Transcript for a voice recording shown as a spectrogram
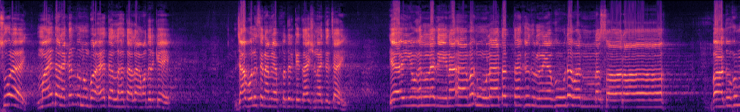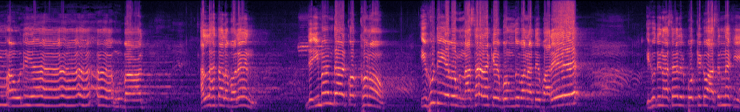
সুরায় মায়েদার একান্ন নম্বর আয়াতে আল্লাহ তাআলা আমাদেরকে যা বলেছেন আমি আপনাদেরকে তাই শোনাইতে চাই يا أيها الذين آمنوا لا تتخذوا اليهود والنصارى بعضهم أولياء بعض আল্লাহ তাআলা বলেন যে ইমানদার কখনো ইহুদি এবং নাসারাকে বন্ধু বানাতে পারে? ইহুদি নাসারাদের পক্ষে কেউ আছেন নাকি?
